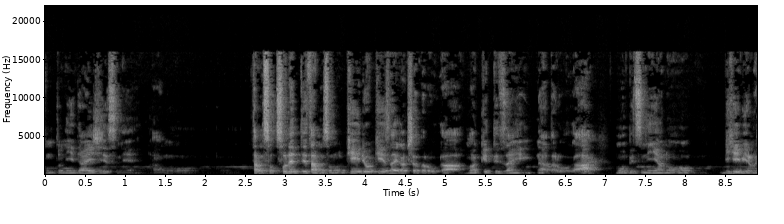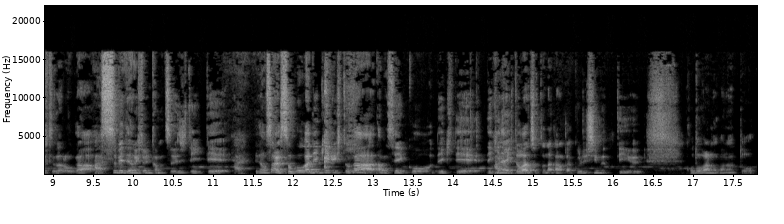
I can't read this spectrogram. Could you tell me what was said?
本当に大事ですね。あの、多分そそれって多分その軽量経済学者だろうが、マーケットデザイナーだろうが、はもう別にあの、ビヘイビアの人だろうが、はい。すべての人に多分通じていて、はい。でおそらくそこができる人が多分成功できて、できない人はちょっとなかなか苦しむっていうことがあるのかなと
